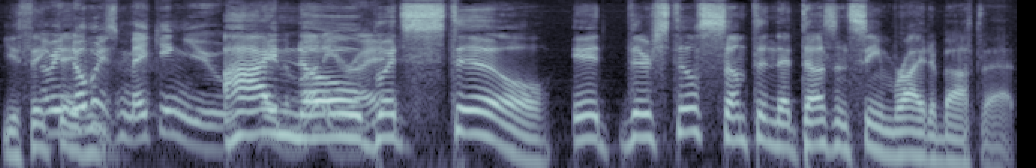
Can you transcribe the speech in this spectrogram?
You think? I mean, they, nobody's making you. I know, money, right? but still, it there's still something that doesn't seem right about that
